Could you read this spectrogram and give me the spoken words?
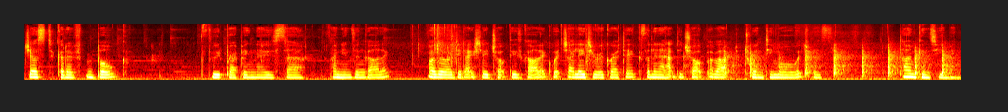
just kind of bulk food prepping those uh, onions and garlic. Although I did actually chop these garlic, which I later regretted because then I had to chop about 20 more, which was time consuming.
